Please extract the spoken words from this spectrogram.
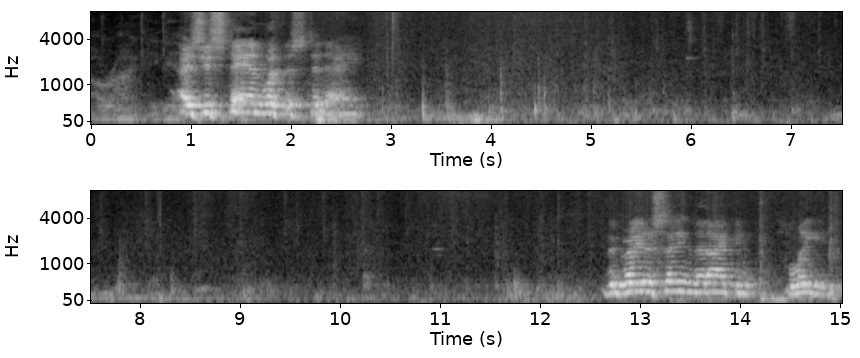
All right. Amen. As you stand with us today, the greatest thing that I can leave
